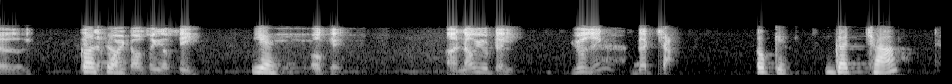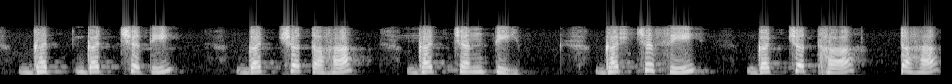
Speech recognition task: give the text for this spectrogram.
uh, Cursor. point also you are seeing. Yes Okay. Uh, now you tell. Using gacha. okay gaccha gachati gachatah gachanti gachasi gachatha tah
